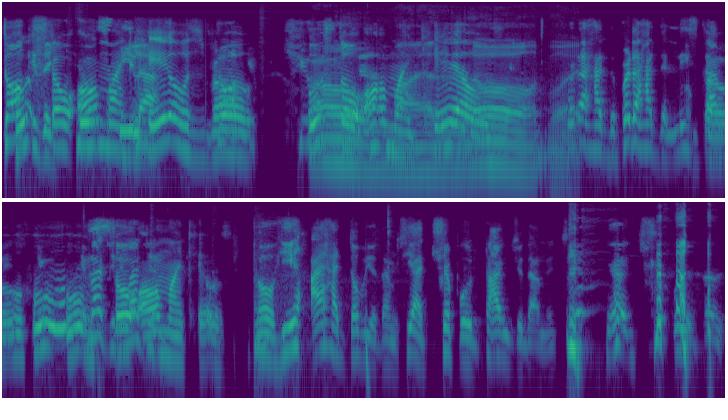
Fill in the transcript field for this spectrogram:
dark Who is a stole kill all my stealer. kills, bro? Dark Who kills. stole all my kills? Lord. Brother had the brother had the least damage. Bro, who, who Imagine, stole all my kills? No, he I had double your damage. He had triple times your damage. he had triple your damage.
